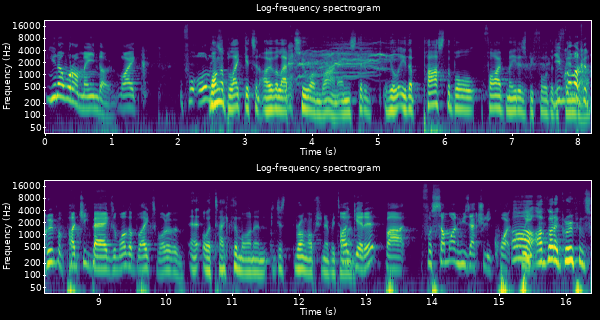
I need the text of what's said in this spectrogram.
you- know what I mean, though. Like, for all Waqa its- Blake gets an overlap two on one, and instead of he'll either pass the ball five meters before the you've defender, got like a group of punching bags, and Waqa Blake's one of them. or take them on, and just wrong option every time. I get it, but for someone who's actually quite oh, quick, I've got a group of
